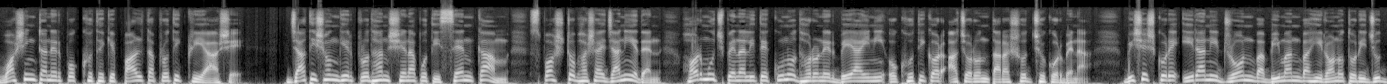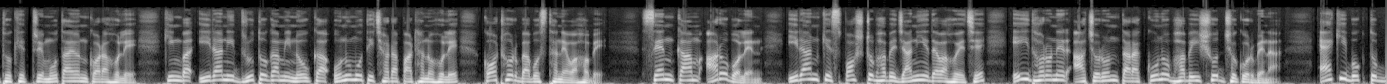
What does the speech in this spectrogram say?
ওয়াশিংটনের পক্ষ থেকে পাল্টা প্রতিক্রিয়া আসে। জাতিসংঘের প্রধান সেনাপতি সেন কাম স্পষ্ট ভাষায় জানিয়ে দেন, হরমুজ পেনালিতে কোনো ধরনের বেআইনি ও ক্ষতিকর আচরণ তারা সহ্য করবে না। বিশেষ করে ইরানি ড্রোন বা বিমানবাহী রণতরী যুদ্ধক্ষেত্রে মোতায়েন করা হলে কিংবা ইরানি দ্রুতগামী নৌকা অনুমতি ছাড়া পাঠানো হলে কঠোর ব্যবস্থা নেওয়া হবে। সেন কাম আরও বলেন, ইরানকে স্পষ্টভাবে জানিয়ে দেওয়া হয়েছে, এই ধরনের আচরণ তারা কোনোভাবেই সহ্য করবে না। একই বক্তব্য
